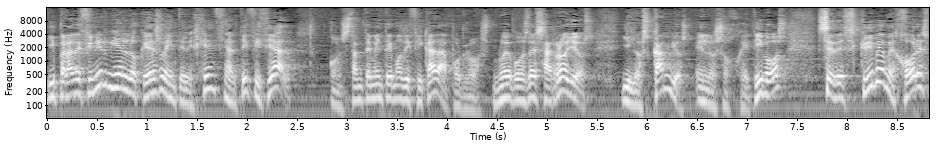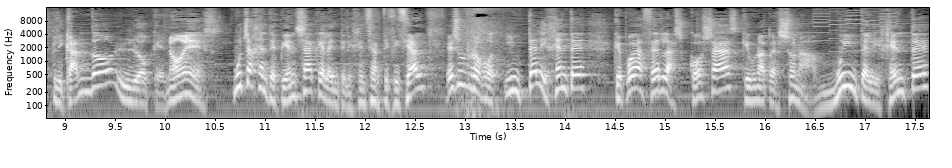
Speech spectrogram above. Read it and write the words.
Y para definir bien lo que es la inteligencia artificial, constantemente modificada por los nuevos desarrollos y los cambios en los objetivos, se describe mejor explicando lo que no es. Mucha gente piensa que la inteligencia artificial es un robot inteligente que puede hacer las cosas que una persona muy inteligente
